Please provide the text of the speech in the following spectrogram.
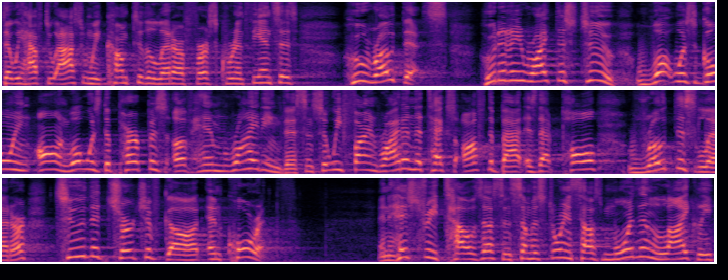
that we have to ask when we come to the letter of First Corinthians is who wrote this? Who did he write this to? What was going on? What was the purpose of him writing this? And so we find right in the text off the bat is that Paul wrote this letter to the church of God in Corinth. And history tells us, and some historians tell us, more than likely,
